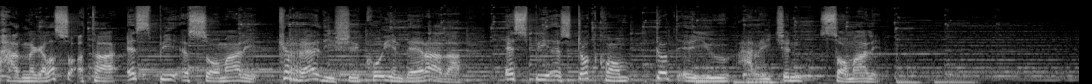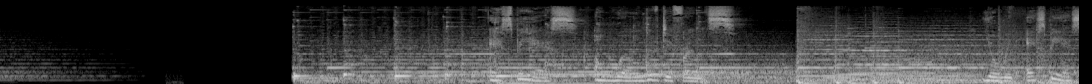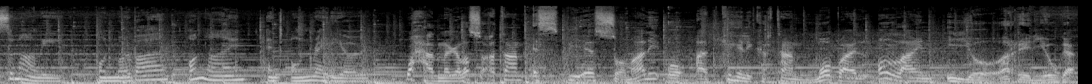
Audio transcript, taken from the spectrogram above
waxaad nagala socotaa s b s soomaali ka raadi sheekooyin dheeraada s b s com au xariijin soomaali on mobile, online, and on radio. waxaad nagala socotaan s b s soomaali oo aad ka heli kartaan mobil online iyo rediyoga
